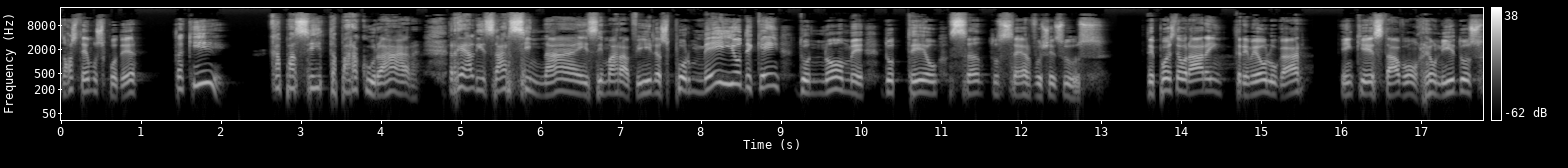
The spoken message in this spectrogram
Nós temos poder. Está aqui capacita para curar, realizar sinais e maravilhas por meio de quem? Do nome do teu santo servo Jesus. Depois de orarem, tremeu o lugar em que estavam reunidos,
